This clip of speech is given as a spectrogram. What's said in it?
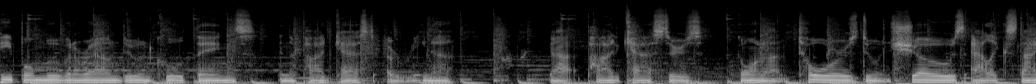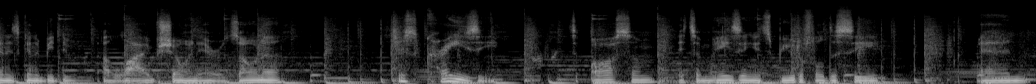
people moving around doing cool things in the podcast arena. Got podcasters going on tours, doing shows. Alex Stein is going to be doing a live show in Arizona. Just crazy. It's awesome. It's amazing. It's beautiful to see. And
